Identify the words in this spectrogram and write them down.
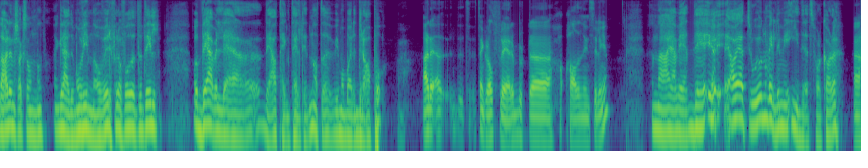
Da er det en slags sånn greie du må vinne over for å få dette til. Og det er vel det, det jeg har tenkt hele tiden, at vi må bare dra på. Det, tenker du at flere burde ha den innstillingen? Nei, jeg vet det. Ja, jeg tror jo veldig mye idrettsfolk har det. Ja.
